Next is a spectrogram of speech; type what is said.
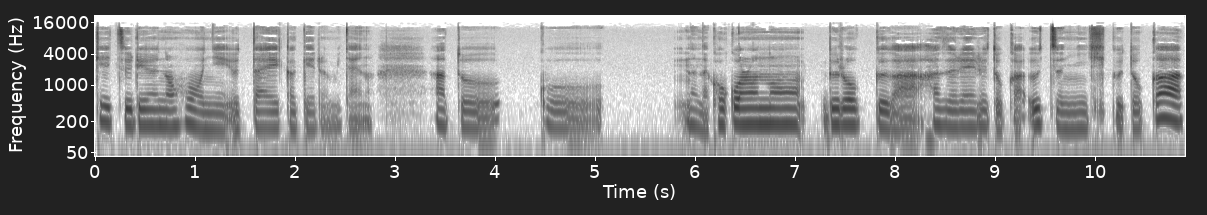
血流の方に訴えかけるみたいな。あとこうなんだ心のブロックが外れるとかうつに効くとか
